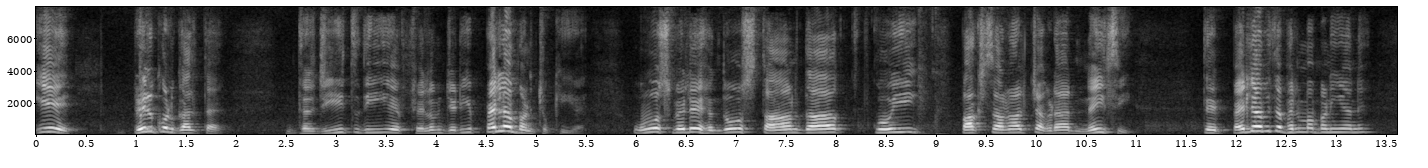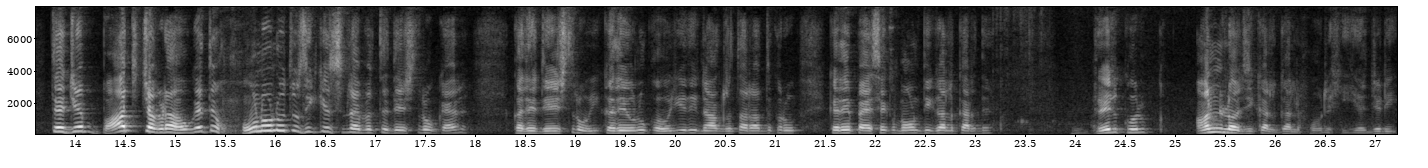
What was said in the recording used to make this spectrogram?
ਇਹ ਬਿਲਕੁਲ ਗਲਤ ਹੈ ਦਿਲਜੀਤ ਦੀ ਇਹ ਫਿਲਮ ਜਿਹੜੀ ਪਹਿਲਾਂ ਬਣ ਚੁੱਕੀ ਹੈ ਉਸ ਵੇਲੇ ਹਿੰਦੁਸਤਾਨ ਦਾ ਕੋਈ ਪਾਕਿਸਤਾਨ ਨਾਲ ਝਗੜਾ ਨਹੀਂ ਸੀ ਤੇ ਪਹਿਲਾਂ ਵੀ ਤਾਂ ਫਿਲਮਾਂ ਬਣੀਆਂ ਨੇ ਤੇ ਜੇ ਬਾਅਦ 'ਚ ਝਗੜਾ ਹੋ ਗਿਆ ਤੇ ਹੁਣ ਉਹਨੂੰ ਤੁਸੀਂ ਕਿਸ ਲੈਵਲ ਤੇ ਦੇਸ਼ ਧਰੋ ਕਹਿ ਰਹੇ? ਕਦੇ ਦੇਸ਼ਧਰੋਹੀ ਕਦੇ ਉਹਨੂੰ ਕਹੋ ਜੀ ਇਹਦੀ ਨਾਗਰਿਕਤਾ ਰੱਦ ਕਰੋ, ਕਦੇ ਪੈਸੇ ਕਮਾਉਣ ਦੀ ਗੱਲ ਕਰਦੇ। ਬਿਲਕੁਲ ਅਨਲੌਜੀਕਲ ਗੱਲ ਹੋ ਰਹੀ ਹੈ, ਜਿਹੜੀ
